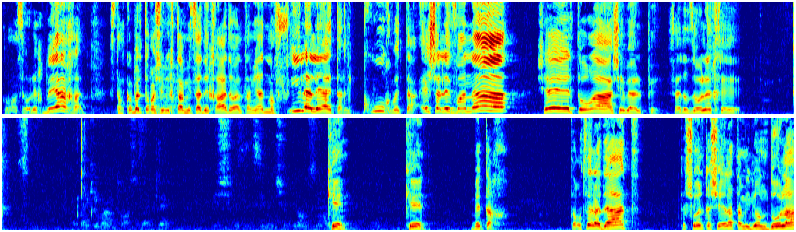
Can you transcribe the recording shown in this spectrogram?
כלומר, זה הולך ביחד. אז אתה מקבל תורה שבכתב מצד אחד, אבל אתה מיד מפעיל עליה את הריכוך ואת האש הלבנה של תורה שבעל פה. בסדר? זה הולך... אה, כן, כן, בטח. אתה רוצה לדעת, אתה שואל את השאלת המיליון דולר,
